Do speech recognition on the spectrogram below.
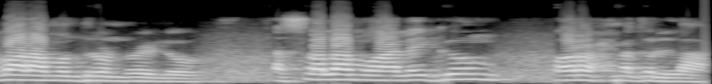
আবার আমন্ত্রণ রইল। আসসালামু আলাইকুম আ রহমতুল্লাহ।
